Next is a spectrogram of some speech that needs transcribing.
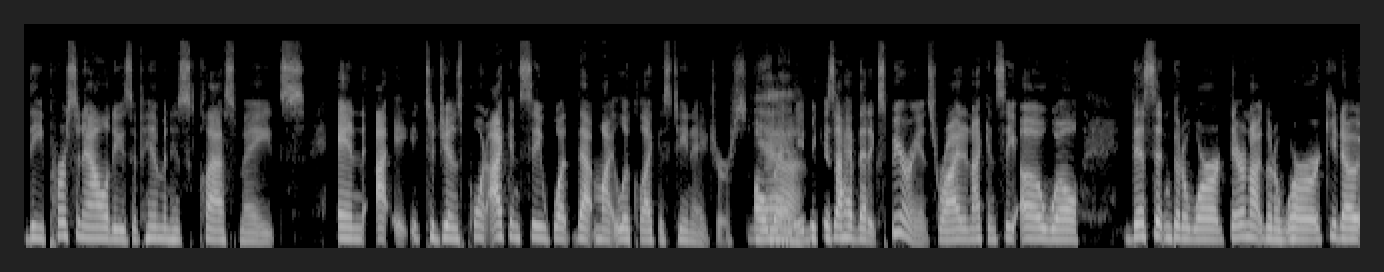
the personalities of him and his classmates. And I, to Jenn's point, I can see what that might look like as teenagers yeah. already because I have that experience, right? And I can see, oh, well, this isn't going to work. They're not going to work, you know,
